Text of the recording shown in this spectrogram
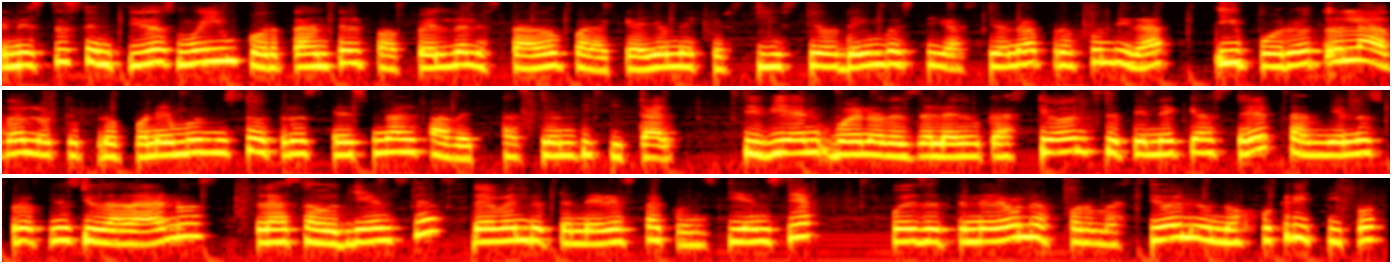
en este sentido es muy importante el papel del Estado para que haya un ejercicio de investigación a profundidad y por otro lado lo que proponemos nosotros es una alfabetización digital si bien, bueno, desde la educación se tiene que hacer, también los propios ciudadanos, las audiencias deben de tener esta conciencia, pues de tener una formación y un ojo crítico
